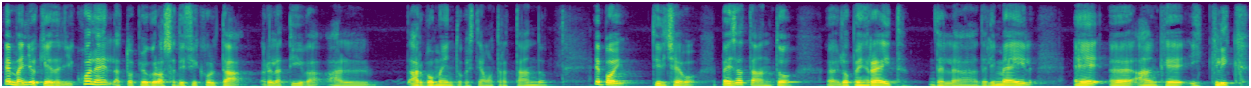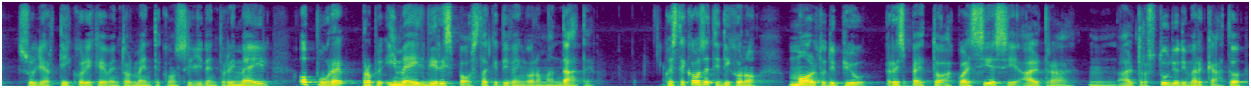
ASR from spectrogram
È meglio chiedergli qual è la tua più grossa difficoltà relativa all'argomento che stiamo trattando. E poi ti dicevo, pesa tanto eh, l'open rate della, dell'email e eh, anche i click sugli articoli che eventualmente consigli dentro l'email, oppure proprio email di risposta che ti vengono mandate. Queste cose ti dicono molto di più rispetto a qualsiasi altra, mh, altro studio di mercato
